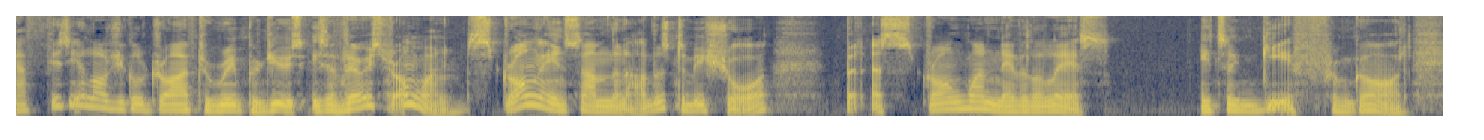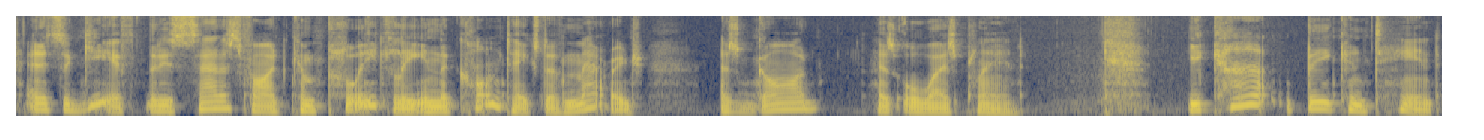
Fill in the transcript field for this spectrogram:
Our physiological drive to reproduce is a very strong one, stronger in some than others, to be sure, but a strong one nevertheless. It's a gift from God, and it's a gift that is satisfied completely in the context of marriage as God has always planned. You can't be content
